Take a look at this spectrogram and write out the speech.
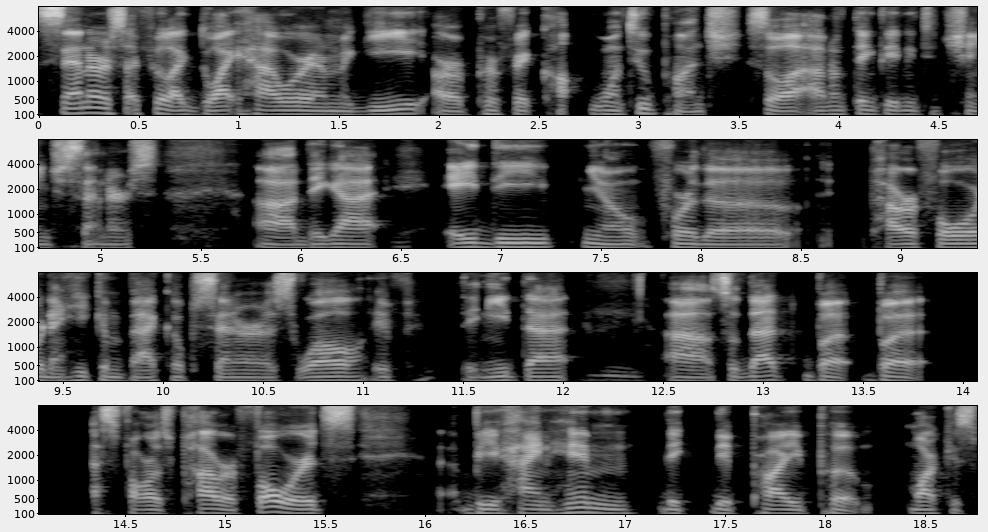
centers, I feel like Dwight Howard and McGee are a perfect one-two punch. So I don't think they need to change centers. Uh, they got AD, you know, for the power forward, and he can back up center as well if they need that. Mm-hmm. Uh, so that, but but as far as power forwards, behind him, they, they probably put Marcus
